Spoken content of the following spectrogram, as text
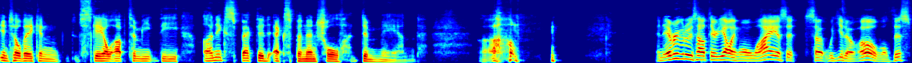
until they can scale up to meet the unexpected exponential demand. Um, and everybody was out there yelling, "Well, why is it so? You know, oh, well, this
